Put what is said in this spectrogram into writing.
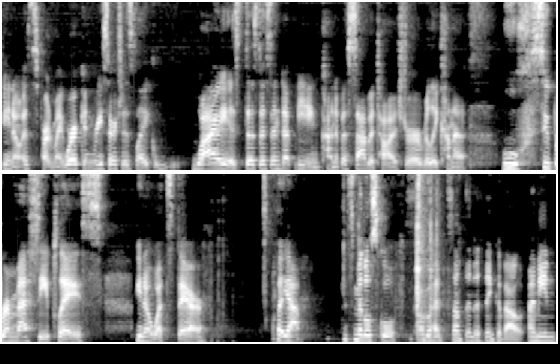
you know, as part of my work and research is like, why is does this end up being kind of a sabotaged or a really kind of ooh, super messy place? you know what's there. But yeah, it's middle school. Oh, go ahead. Something to think about. I mean,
